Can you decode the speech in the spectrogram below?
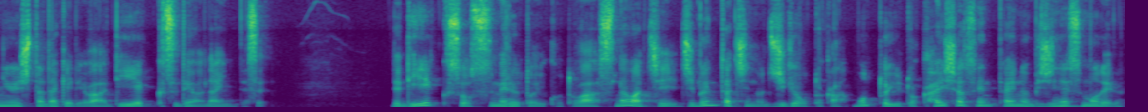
入しただけでは DX ではないんです。で、DX を進めるということは、すなわち自分たちの事業とか、もっと言うと会社全体のビジネスモデル、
